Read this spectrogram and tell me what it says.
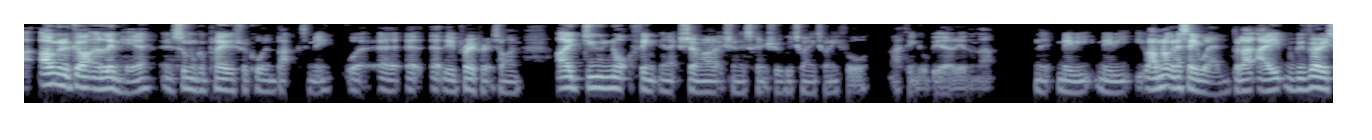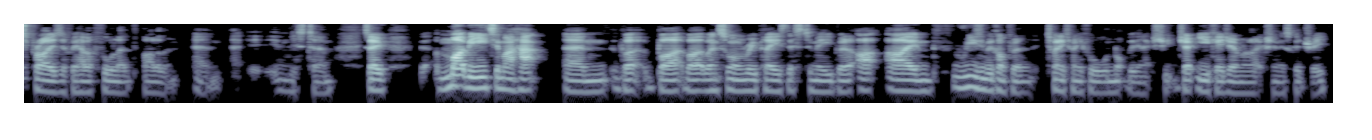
I, am going to go out on a limb here, and someone can play this recording back to me uh, at, at, the appropriate time. I do not think the next general election in this country will be 2024. I think it'll be earlier than that maybe maybe I'm not going to say when, but I, I, would be very surprised if we have a full length parliament um, in this term. So might be eating my hat, um, but, but but when someone replays this to me, but I, am reasonably confident 2024 will not be the next UK general election in this country.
